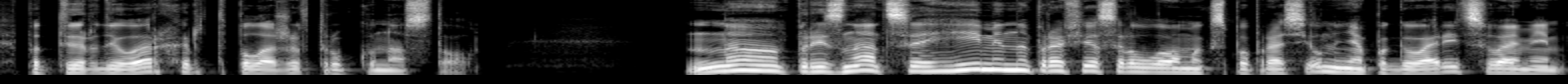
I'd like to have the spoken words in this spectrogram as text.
— подтвердил Эрхард, положив трубку на стол. «Но, признаться, именно профессор Ломакс попросил меня поговорить с вами,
